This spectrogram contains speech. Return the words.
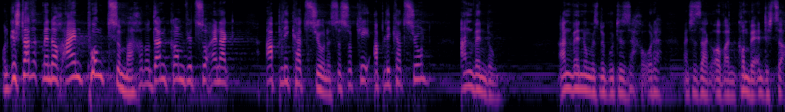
Und gestattet mir noch einen Punkt zu machen und dann kommen wir zu einer Applikation. Ist das okay? Applikation? Anwendung. Anwendung ist eine gute Sache, oder? Manche sagen, oh, wann kommen wir endlich zur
